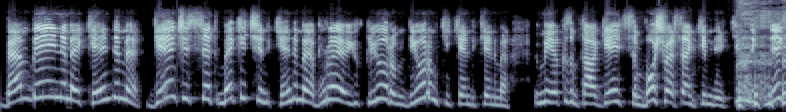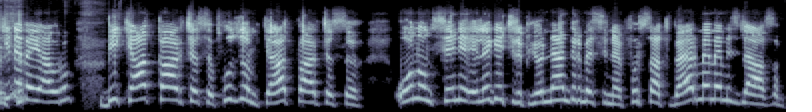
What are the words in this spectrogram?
Ben beynime kendimi genç hissetmek için kendime buraya yüklüyorum. Diyorum ki kendi kendime. Ümmüye kızım ta gençsin. Boş ver sen kimliği. Kimlik ne ki ne be yavrum? Bir kağıt parçası. Kuzum kağıt parçası. Onun seni ele geçirip yönlendirmesine fırsat vermememiz lazım.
